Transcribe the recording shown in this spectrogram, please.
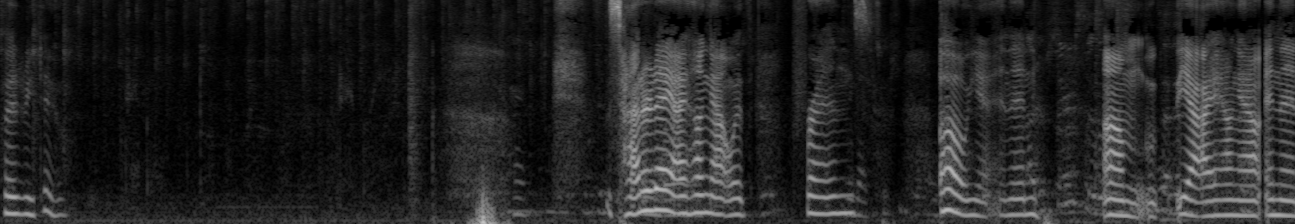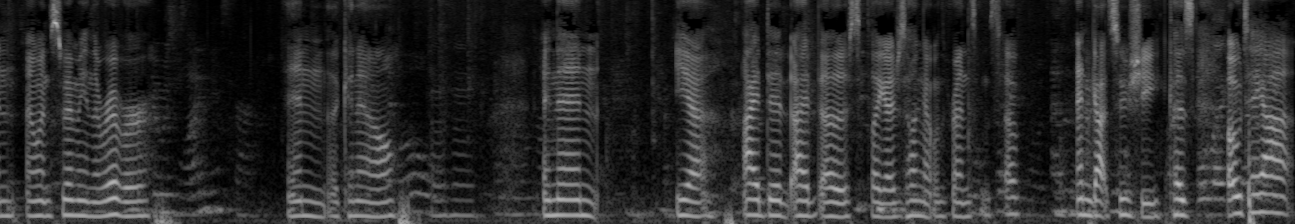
What did we do? Saturday I hung out with friends. Oh yeah, and then um yeah, I hung out and then I went swimming in the river in the canal. And then yeah, I did I uh, just, like I just hung out with friends and stuff and got sushi cuz Oteya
